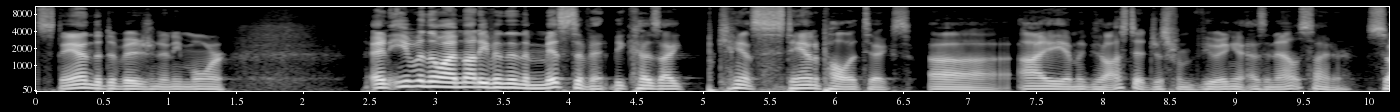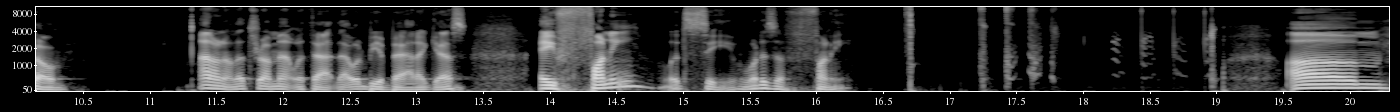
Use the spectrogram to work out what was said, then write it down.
stand the division anymore. And even though I'm not even in the midst of it because I can't stand politics, uh, I am exhausted just from viewing it as an outsider. So I don't know. That's where I'm at with that. That would be a bad, I guess. A funny, let's see. What is a funny? Um,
